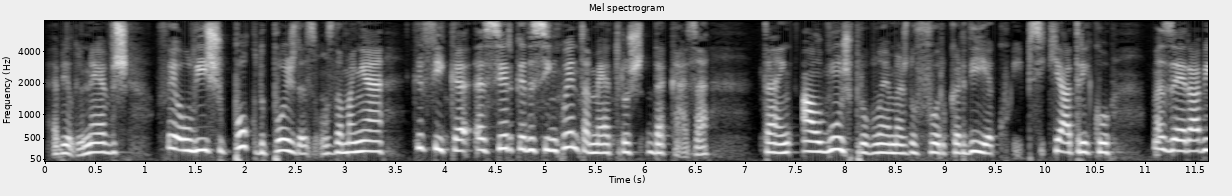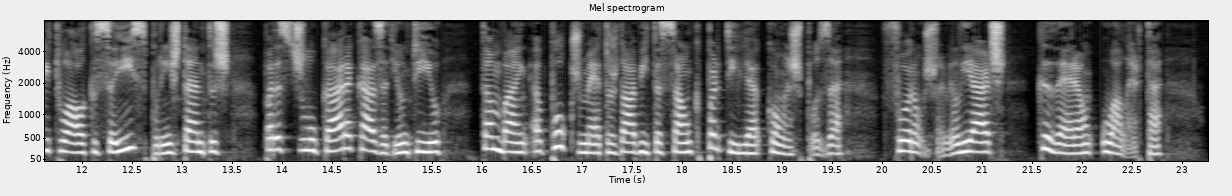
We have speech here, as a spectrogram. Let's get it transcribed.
Abílio Neves foi ao lixo pouco depois das 11 da manhã, que fica a cerca de 50 metros da casa. Tem alguns problemas do foro cardíaco e psiquiátrico, mas era habitual que saísse por instantes para se deslocar à casa de um tio também a poucos metros da habitação que partilha com a esposa. Foram os familiares que deram o alerta.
